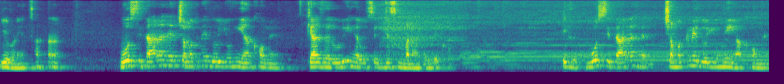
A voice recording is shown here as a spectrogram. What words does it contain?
ये बढ़िया था। वो सितारा है चमकने दो यूँ ही आँखों में। क्या ज़रूरी है उसे जिस्म बना कर देखो? एक सेकंड। वो सितारा है चमकने दो यूँ ही आँखों में।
